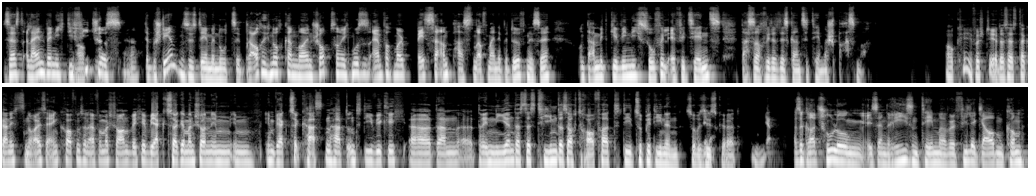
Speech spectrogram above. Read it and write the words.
Das heißt, allein wenn ich die Features ja. der bestehenden Systeme nutze, brauche ich noch keinen neuen Shop, sondern ich muss es einfach mal besser anpassen auf meine Bedürfnisse und damit gewinne ich so viel Effizienz, dass auch wieder das ganze Thema Spaß macht. Okay, verstehe. Das heißt, da gar nichts Neues einkaufen, sondern einfach mal schauen, welche Werkzeuge man schon im, im, im Werkzeugkasten hat und die wirklich äh, dann äh, trainieren, dass das Team das auch drauf hat, die zu bedienen, so wie ja. es gehört. Ja. Also gerade Schulung ist ein Riesenthema, weil viele glauben, komm,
